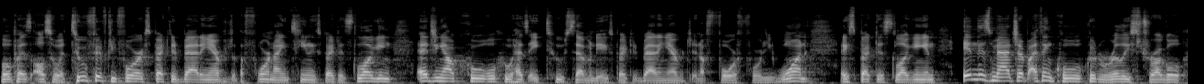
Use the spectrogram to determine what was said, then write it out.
Lopez also a 254 expected batting average with a 419 expected slugging, edging out Kuhl, who has a 270 expected batting average and a 440 291 expected slugging. And in this matchup, I think Kuhl could really struggle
